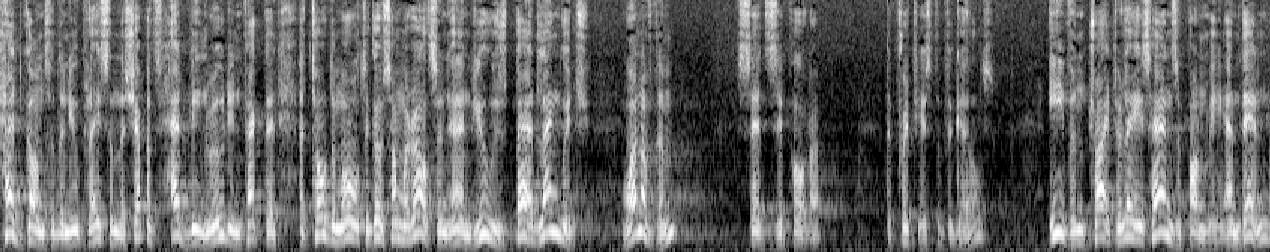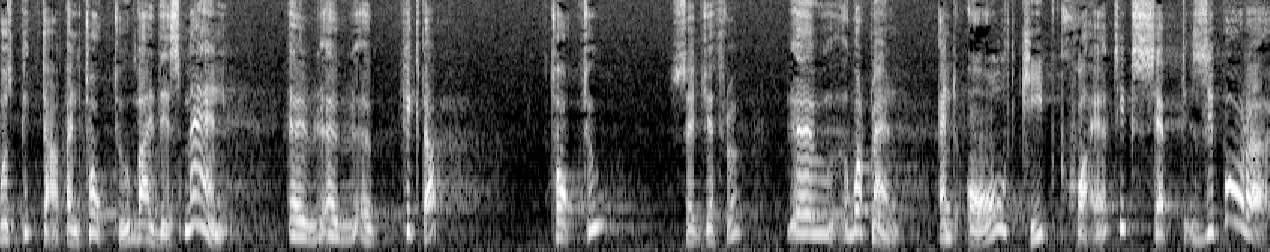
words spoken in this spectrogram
had gone to the new place, and the shepherds had been rude. In fact, they had told them all to go somewhere else and, and use bad language. One of them, said Zipporah, the prettiest of the girls, even tried to lay his hands upon me and then was picked up and talked to by this man. Uh, uh, uh picked up? Talked to? Said Jethro. Uh, what man? And all keep quiet except Zipporah.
